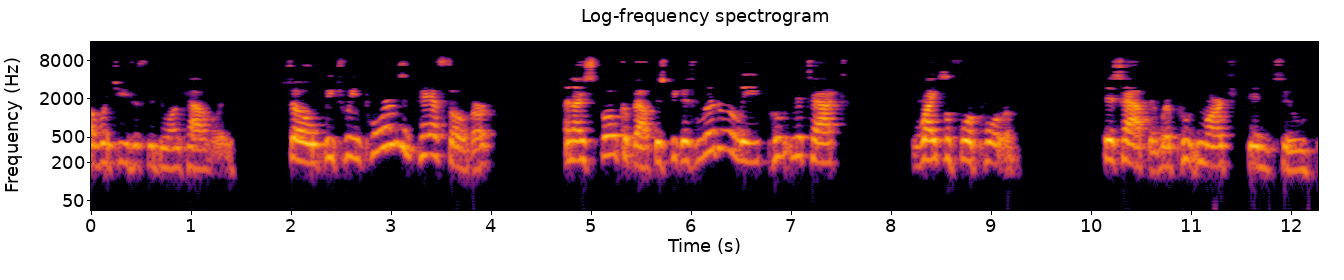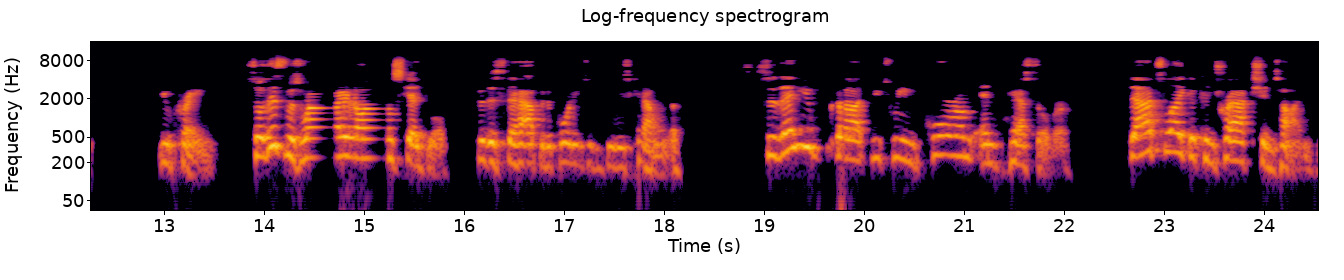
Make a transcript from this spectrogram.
of what Jesus would do on Calvary. So between Purim and Passover, and I spoke about this because literally Putin attacked right before Purim this happened where Putin marched into Ukraine. So this was right on schedule for this to happen according to the Jewish calendar. So then you've got between Purim and Passover. That's like a contraction time.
